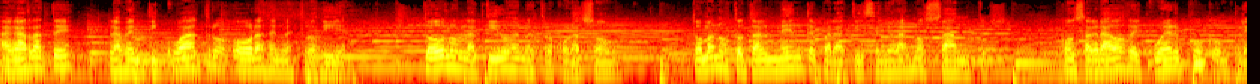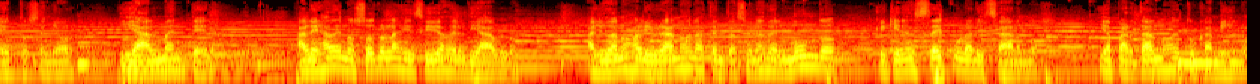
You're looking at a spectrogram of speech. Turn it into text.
Agárrate las 24 horas de nuestro día, todos los latidos de nuestro corazón. Tómanos totalmente para ti, Señor. Haznos santos consagrados de cuerpo completo, Señor, y alma entera. Aleja de nosotros las insidias del diablo. Ayúdanos a librarnos de las tentaciones del mundo que quieren secularizarnos y apartarnos de tu camino.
